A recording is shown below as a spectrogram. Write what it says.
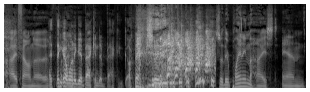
I found a. I think I want to get back into Bakugan actually. so they're planning the heist, and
